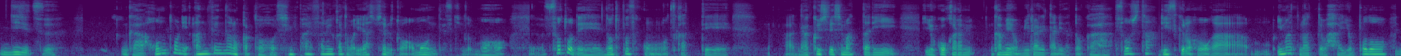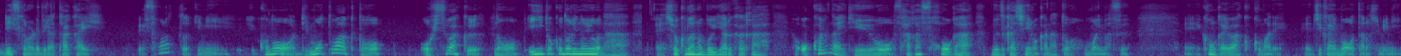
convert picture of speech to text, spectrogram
技術が本当に安全なのかと心配される方もいらっしゃるとは思うんですけども、外でノートパソコンを使ってなくしてしまったり、横から画面を見られたりだとか、そうしたリスクの方が、今となってはよっぽどリスクのレベルが高い。でそうなった時に、このリモートワークとオフィスワークのいいとこ取りのような職場の VR 化が起こらない理由を探す方が難しいのかなと思います。今回はここまで。次回もお楽しみに。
